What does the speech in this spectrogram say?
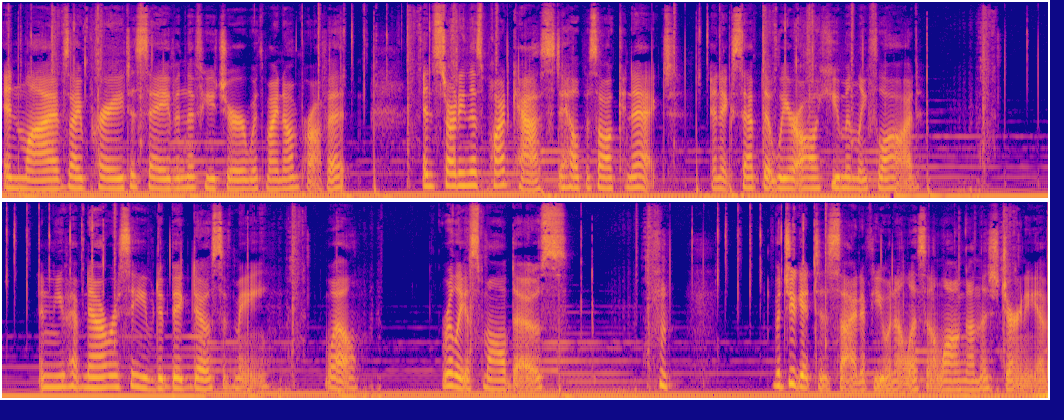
in lives I pray to save in the future with my nonprofit, and starting this podcast to help us all connect and accept that we are all humanly flawed. And you have now received a big dose of me. Well, really a small dose. But you get to decide if you want to listen along on this journey of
